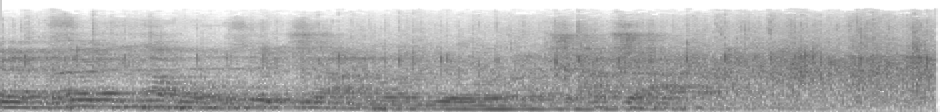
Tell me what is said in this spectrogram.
And 30 couples, good job on your cha-cha.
